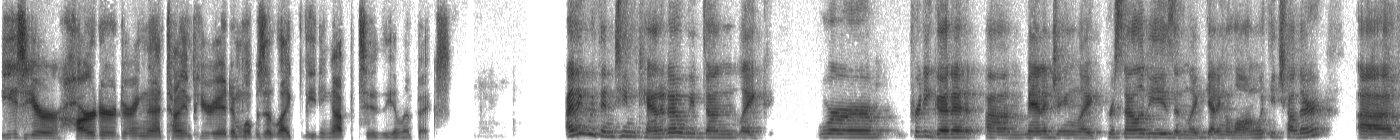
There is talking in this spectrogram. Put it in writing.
easier, harder during that time period? And what was it like leading up to the Olympics? I think within Team Canada, we've done like, we're pretty good at um, managing like personalities and like getting along with each other uh,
